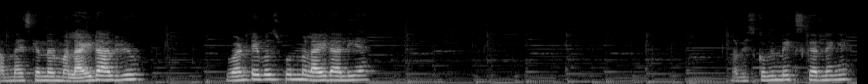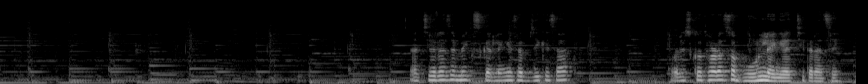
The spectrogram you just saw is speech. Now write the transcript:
अब मैं इसके अंदर मलाई डाल रही हूँ। वन टेबल स्पून मलाई डाली है। अब इसको भी मिक्स कर लेंगे। अच्छी तरह से मिक्स कर लेंगे सब्ज़ी के साथ। और इसको थोड़ा सा भून लेंगे अच्छी तरह से।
